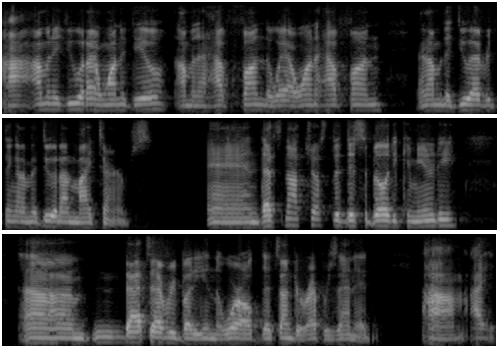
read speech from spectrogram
I'm going to do what I want to do. I'm going to have fun the way I want to have fun. And I'm going to do everything and I'm going to do it on my terms. And that's not just the disability community, um, that's everybody in the world that's underrepresented. Um, I,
